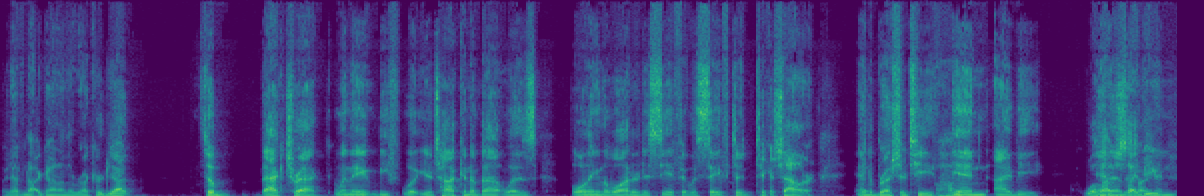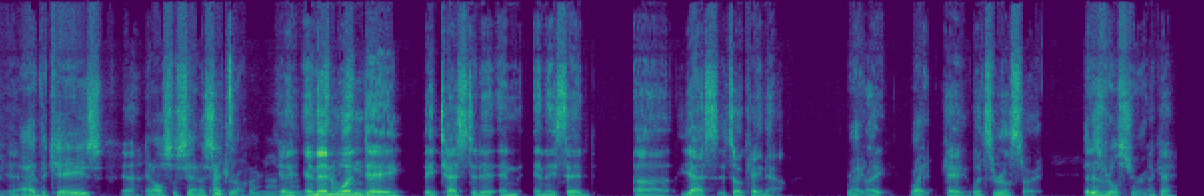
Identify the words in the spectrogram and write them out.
but have not gone on the record yet. so backtrack when they be what you're talking about was boiling the water to see if it was safe to take a shower and to brush your teeth Uh-huh. in IB. Well, and not just other part- IB, and- yeah. uh, the Cays, Yeah. and also San Parts Isidro. Okay, and and then one day they tested it and and they said, uh, yes, it's okay now, Right, right? right. Okay, what's the real story? That is a real story. Okay,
